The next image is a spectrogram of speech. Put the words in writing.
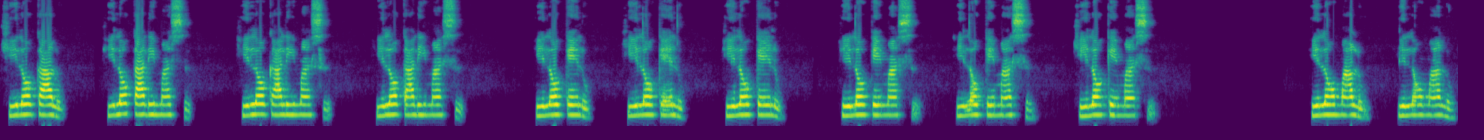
広がる、広がります。広がります。広がります。広げる、広げる、広げる、広げます。広げます。広げます。広まる、広まる、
